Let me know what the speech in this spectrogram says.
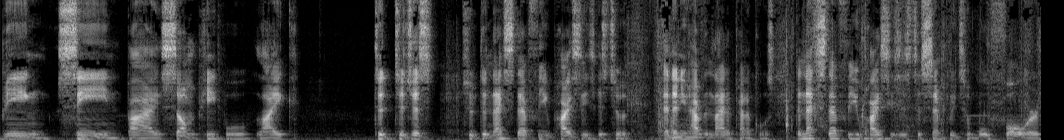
being seen by some people like to, to just, to the next step for you, Pisces, is to, and then you have the Knight of Pentacles. The next step for you, Pisces, is to simply to move forward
